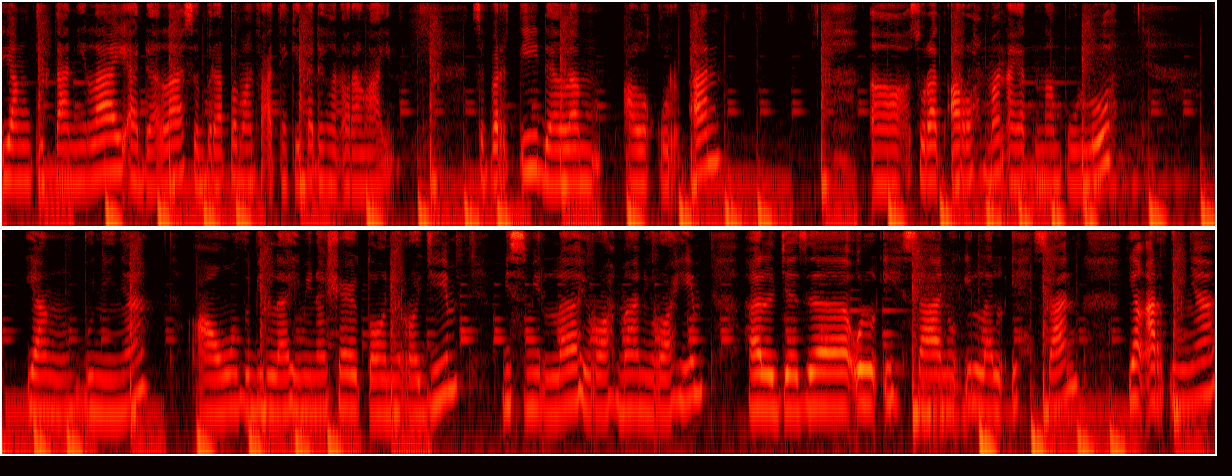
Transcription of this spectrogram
Yang kita nilai adalah seberapa manfaatnya kita dengan orang lain. Seperti dalam Al-Quran uh, surat Ar-Rahman ayat 60 yang bunyinya A'udzubillahi minasyaitonirrajim Bismillahirrahmanirrahim. Hal jazaul ihsanu illal ihsan. Yang artinya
